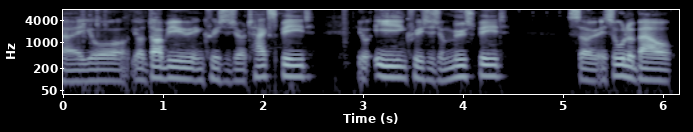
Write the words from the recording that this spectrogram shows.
Uh, your your W increases your attack speed. Your E increases your move speed. So it's all about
